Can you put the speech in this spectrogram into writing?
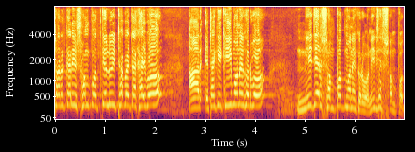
সরকারি সম্পদকে লুইঠা বাইটা খাইব, আর এটাকে কি মনে করব? নিজের সম্পদ মনে করব, নিজের সম্পদ।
